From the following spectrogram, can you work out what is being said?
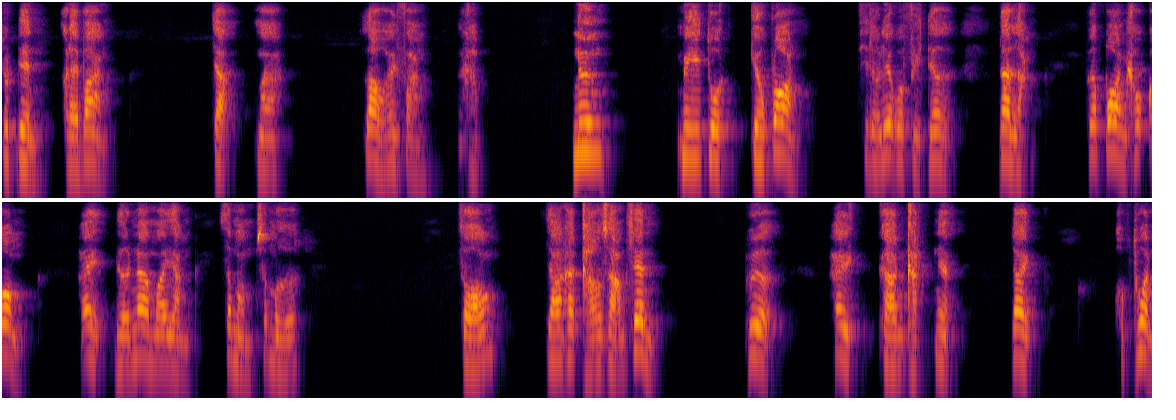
จุดเด่นอะไรบ้าง จะมาเล่าให้ฟังนะครับหนึ่งมีตัวเกลียวปล้อน ที่เราเรียกว่าฟีเดอร์ ด้านหลัง เพื่อป้อนเข้ากล้อง ให้เดินหน้ามาอย่างสม่ำเสมอสองยางขัดขาวสามเส้น เพื่อให้การขัดเนี่ยได้ครบถ้วน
